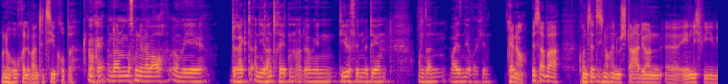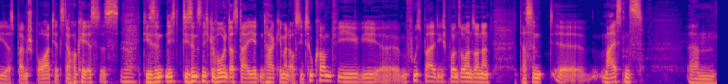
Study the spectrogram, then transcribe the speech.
und eine hochrelevante Zielgruppe. Okay, und dann muss man den aber auch irgendwie direkt an die Rand treten und irgendwie einen Deal finden mit denen und dann weisen die auf euch hin. Genau, ist aber grundsätzlich noch in einem Stadion äh, ähnlich wie wie das beim Sport jetzt der Hockey ist. ist ja. Die sind nicht, die sind es nicht gewohnt, dass da jeden Tag jemand auf sie zukommt wie wie äh, im Fußball die Sponsoren, sondern das sind äh, meistens ähm,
